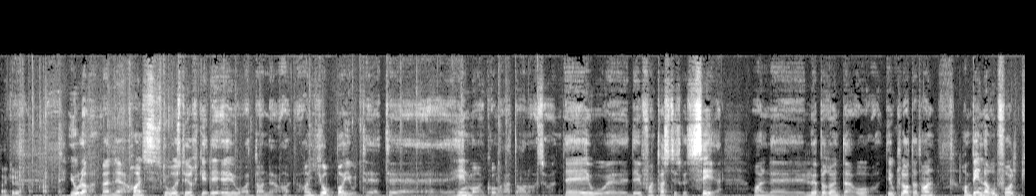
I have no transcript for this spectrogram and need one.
tenker du? Jo da, men eh, hans store styrke det er jo at han, han, jobber jo til, til eh, Hinman kommer etter han. altså. Det er, jo, eh, det er jo fantastisk å se han løpe rundt der. Og det er jo klart at han, han binder opp folk.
